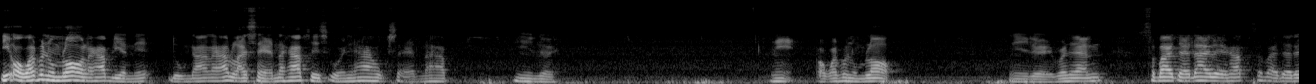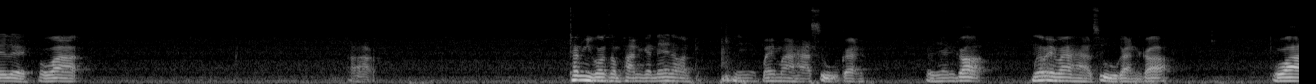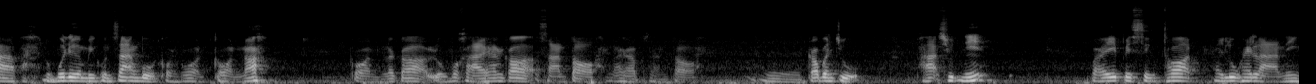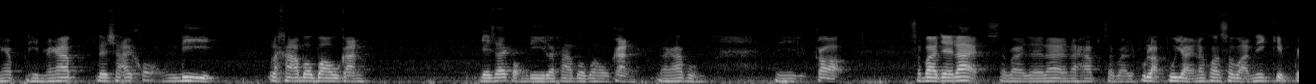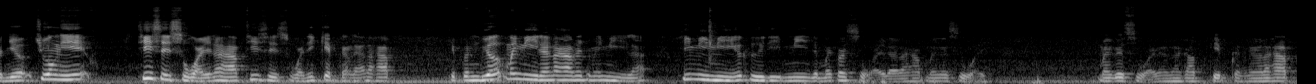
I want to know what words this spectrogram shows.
นี่ออกวัดพนมลอกนะครับเหรียญนี้โด่งดังนะครับ หลายแสนนะครับสวยๆนี่ห้าหกแสนนะครับ นี่เลย นี่ออกวัดพนมรอบ นี่เลย เพราะฉะนั้นสบายใจได้เลยครับ สบายใจได้เลย เพราะว่าอ่าท่านมีความสัมพันธ์กันแน่นอนนี่ไปมาหาสู่กัน เพราะฉะนั้นก็เมื่อไปมาหาสู่กันก็ เพราะว่าหลวงพ่อเดิมเป็นคนสร้างโบสถ์ก่อนก่อนก่อนเนาะก่อนแล้วก็หลวงพ่อคายท่านก็สานต่อนะครับสานต่ออืมก็บรรจุ พระชุดนี้ ไว้ไปสืบทอดให้ลูกให้หลานนี่ครับเห็นไหมครับ ได้ใช้ของดีราคาเบาๆกันได้ใช้ของดีราคาเบาๆกันนะครับผมนี่ก็สบายใจได้สบายใจได้นะครับ สบายผู้หลักผู้ใหญ่นครสวรรค์นี่เก็บกันเยอะช่วงนี้ที่สวยๆนะครับ ที่สวยๆนี่เก็บกันแล้วนะครับ เก็บกันเยอะไม่มีแล้วนะครับจะไม่มีแล้ว ที่มีมีก็คือมีจะไม่ค่อยสวยแล้วนะครับ ไม่ค่อยสวย ไม่ค่อยสวยแล้วนะครับ เก็บกันแล้วนะครับ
